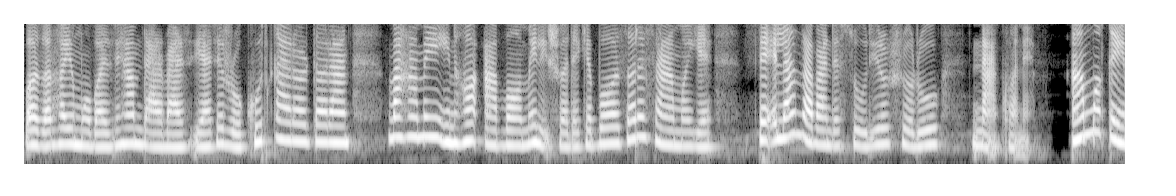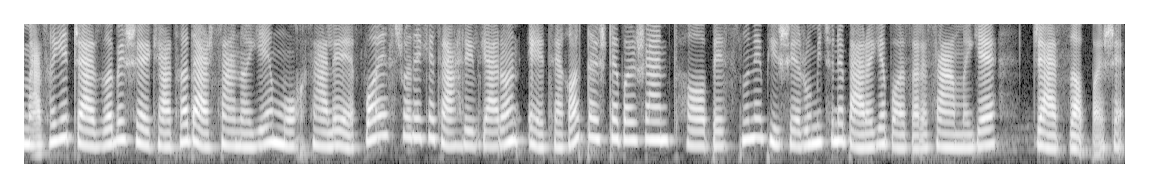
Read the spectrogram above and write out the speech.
بازارهای موازی هم در وضعیت رکود قرار دارن و همه اینها عواملی شده که بازار سرمایه فعلا روند سعودی رو شروع نکنه. اما قیمت های جذاب شرکت ها در صنایع مختلف باعث شده که تحلیلگران اعتقاد داشته باشند تا بسون پیش رو می‌تونه برای بازار سرمایه جذاب باشه.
